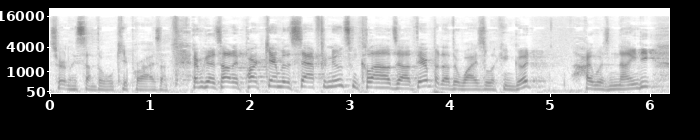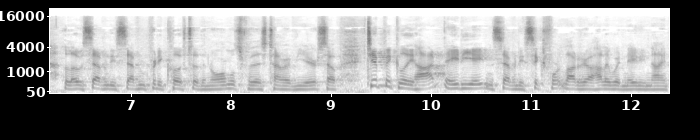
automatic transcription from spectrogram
Certainly something we'll keep our eyes on. Everybody's Holiday Park camera this afternoon. Some clouds out there, but otherwise looking good. High was 90, low 77, pretty close to the normals for this time of year. So typically hot, 88 and 76 Fort Lauderdale, Hollywood, and 89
